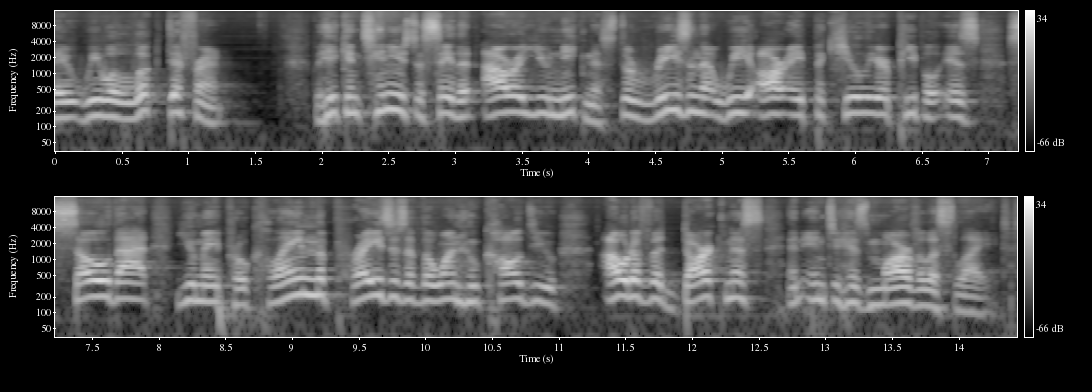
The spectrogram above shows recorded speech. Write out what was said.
They, we will look different. But he continues to say that our uniqueness, the reason that we are a peculiar people, is so that you may proclaim the praises of the one who called you out of the darkness and into his marvelous light.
